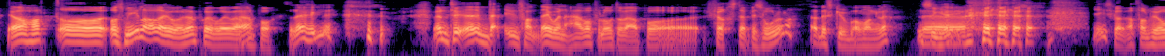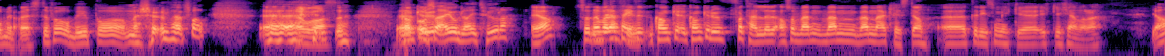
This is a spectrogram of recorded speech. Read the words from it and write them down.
Ja, hatt og, og smil har jeg jo, det prøver jeg i hvert fall på. Så det er hyggelig. Men eh, det er jo en ære å få lov til å være på første episode, da. Ja, det skulle bare mangle. Det er så gøy. jeg skal i hvert fall gjøre mitt beste for å by på meg sjøl, i hvert fall. Er. Og så er jeg jo glad i tur, da. Ja, så det var det jeg tenkte. Kan kan ikke du fortelle altså, hvem, hvem, hvem er Christian, eh, til de som ikke, ikke kjenner deg? Ja,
